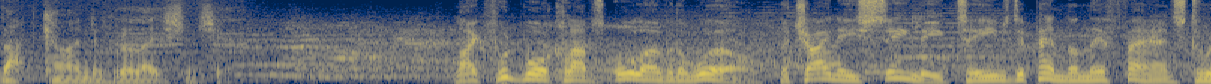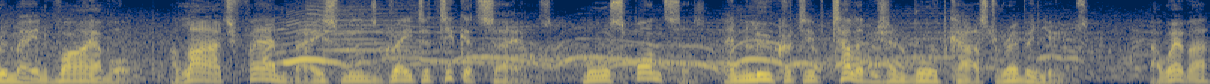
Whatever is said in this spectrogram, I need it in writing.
that kind of relationship. Like football clubs all over the world, the Chinese C-League teams depend on their fans to remain viable. A large fan base means greater ticket sales, more sponsors and lucrative television broadcast revenues. However,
